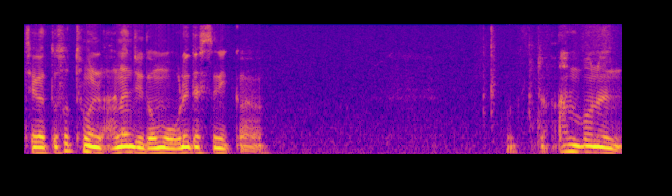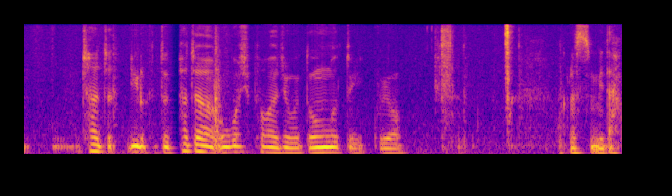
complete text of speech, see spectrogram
제가 또 소통을 안 한 지 너무 오래됐으니까 한 번은 찾아 이렇게 또 찾아오고 싶어가지고 또 온 것도 있고요. 그렇습니다.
